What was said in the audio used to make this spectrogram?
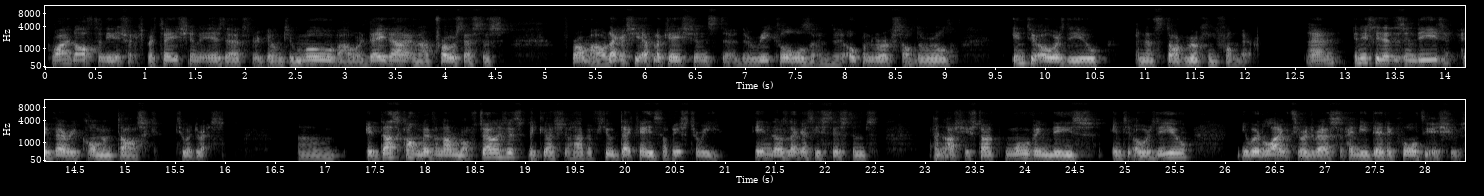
quite often the initial expectation is that we're going to move our data and our processes from our legacy applications, the, the recalls and the OpenWorks of the world, into OSDU and then start working from there. And initially, that is indeed a very common task to address. Um, it does come with a number of challenges because you have a few decades of history in those legacy systems and as you start moving these into OSDU, you would like to address any data quality issues.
